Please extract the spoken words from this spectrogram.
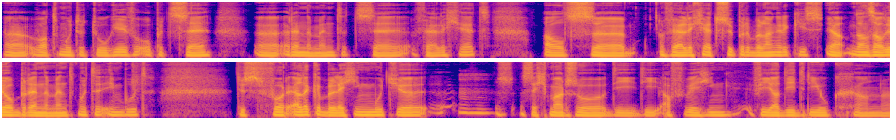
uh, wat moeten toegeven op het zij uh, rendement, het zij veiligheid. Als veiligheid superbelangrijk is, ja, dan zal je op rendement moeten inboeten. Dus voor elke belegging moet je, mm zeg maar zo, die, die afweging via die driehoek gaan, uh,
